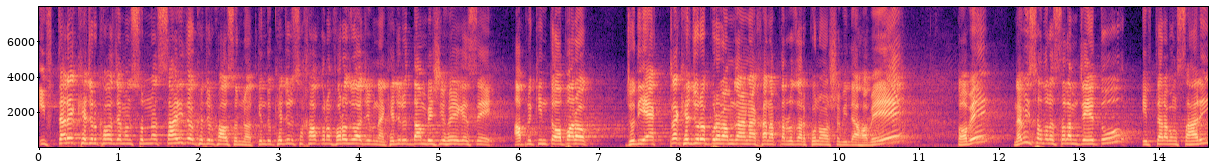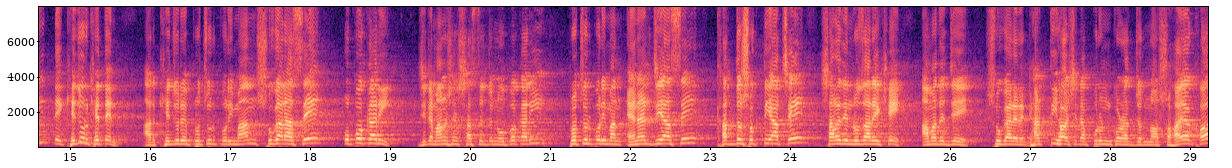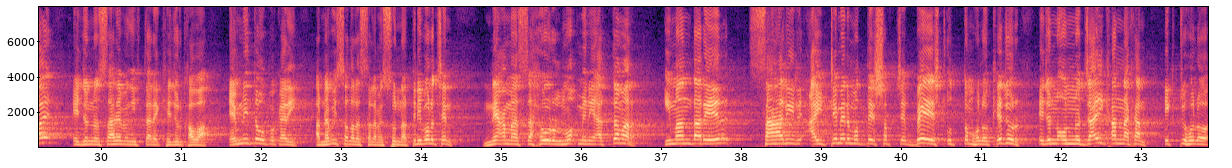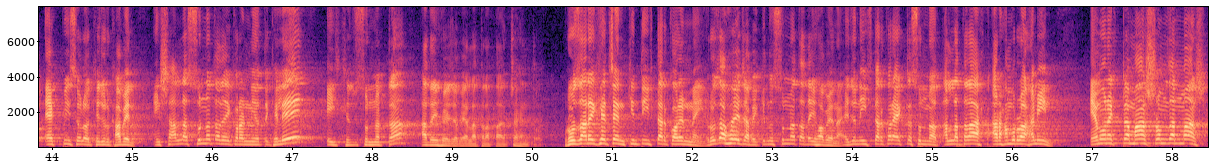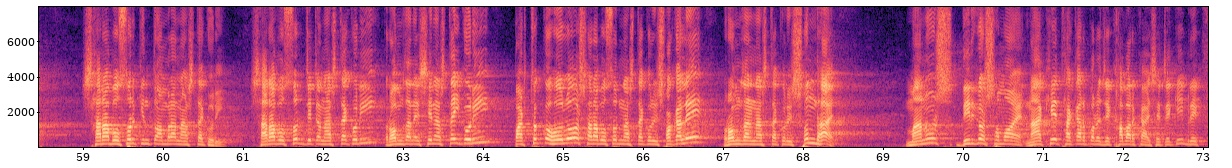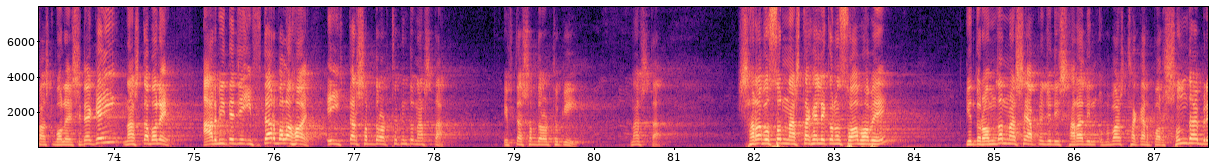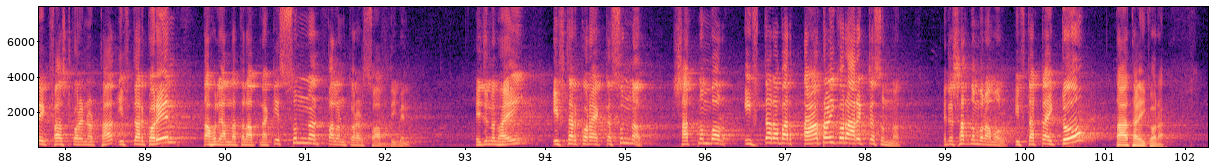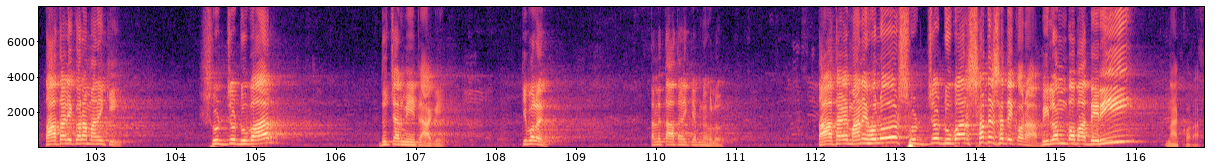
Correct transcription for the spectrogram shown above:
ইফতারে খেজুর খাওয়া যেমন সুন্নত সাহারিতেও খেজুর খাওয়া সুন্নত। কিন্তু খেজুর খাওয়া কোনো ফরজ ওয়াজিব না। খেজুরের দাম বেশি হয়ে গেছে। আপনি কিনতে অপারক যদি একটা খেজুরও পুরো রমজানে না খান, আপনার রোজার কোনো অসুবিধা হবে। তবে নবী সাল্লাহ সাল্লাম যেহেতু ইফতার এবং সাহারিতে খেজুর খেতেন, আর খেজুরে প্রচুর পরিমাণ সুগার আছে, উপকারী। যেটা মানুষের স্বাস্থ্যের জন্য উপকারী। প্রচুর পরিমাণ এনার্জি আছে খাদ্য শক্তি আছে, সারাদিন রোজা রেখে আমাদের যে সুগারের ঘাটতি হয় সেটা পূরণ করার জন্য সহায়ক হয়, এই জন্য সাহেব এবং ইফতারে খেজুর খাওয়া এমনিতেও উপকারী। আর নবী সাল্লাহ সাল্লামের সুন্নাত, তিনি বলেছেন নেয়ামা সাহুরুল মুমিনী আত্মামার ইমানদারের সাহারির আইটেমের মধ্যে সবচেয়ে বেস্ট উত্তম হলো খেজুর। এই জন্য অন্য যাই খান না খান, একটু হলো, এক পিস হলো খেজুর খাবেন। ইনশাআল্লাহ সুন্নত আদায় করার নিয়তে খেলে এই খেজুর সুন্নতটা আদায় হয়ে যাবে, আল্লাহ তালা তা চাহেন তো। রোজা রেখেছেন, কিন্তু ইফতার করেন নাই। রোজা হয়ে যাবে, কিন্তু সুন্নত আদায় হবে না। এই জন্য ইফতার করা একটা সুন্নত। আল্লাহ তালা আর হামুর রাহমিন, এমন একটা মাস, রমজান মাস, সারা বছর কিন্তু আমরা নাস্তা করি। সারা বছর যেটা নাস্তা করি, রমজানে সে নাস্তাই করি। পার্থক্য হলো, সারা বছর নাস্তা করি সকালে, রমজানে নাস্তা করি সন্ধ্যায়। মানুষ দীর্ঘ সময় না খেয়ে থাকার পরে যে খাবার খায়, সেটাকেই ব্রেকফাস্ট বলে, সেটাকেই নাস্তা বলে। আরবিতে যে ইফতার বলা হয়, এই ইফতার শব্দের অর্থ কিন্তু নাস্তা ইফতার শব্দের অর্থ কি? নাস্তা। সারা বছর নাস্তা খেলে কোনো সব হবে? কিন্তু রমজান মাসে আপনি যদি সারাদিন উপবাস থাকার পর সন্ধ্যায় ব্রেকফাস্ট করেন, অর্থাৎ ইফতার করেন, তাহলে আল্লাহ তালা আপনাকে সুন্নাত পালন করার সব দিবেন। এই জন্য ভাই, ইফতার করা একটা সুন্নত। সাত নম্বর, ইফতার আবার তাড়াতাড়ি করা আরেকটা সুন্নত। এটা সাত নম্বর আমল। ইফতারটা একটু তাড়াতাড়ি করা। তাড়াতাড়ি করা মানে কি? সূর্য ডুবার দু চার মিনিট আগে। কি বলেন? তাহলে তাড়াতাড়ি কেমনে হলো? তাড়াতাড়ি মানে হলো সূর্য ডুবার সাথে সাথে করা, বিলম্ব বা দেরি না করা।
